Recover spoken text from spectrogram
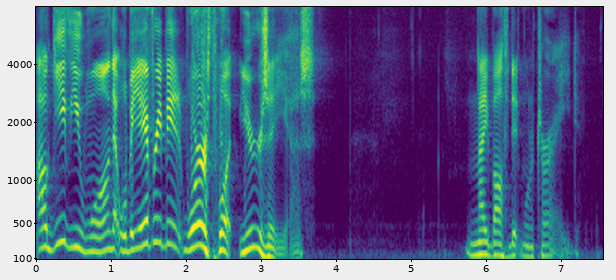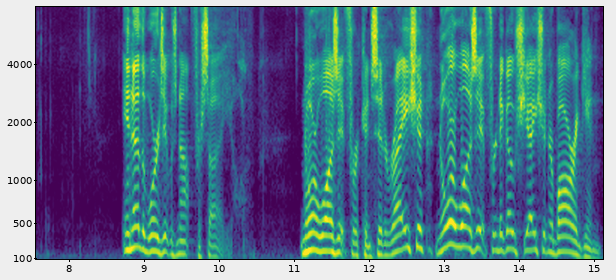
I'll give you one that will be every bit worth what yours is. Naboth didn't want to trade. In other words, it was not for sale, nor was it for consideration, nor was it for negotiation or bargain.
